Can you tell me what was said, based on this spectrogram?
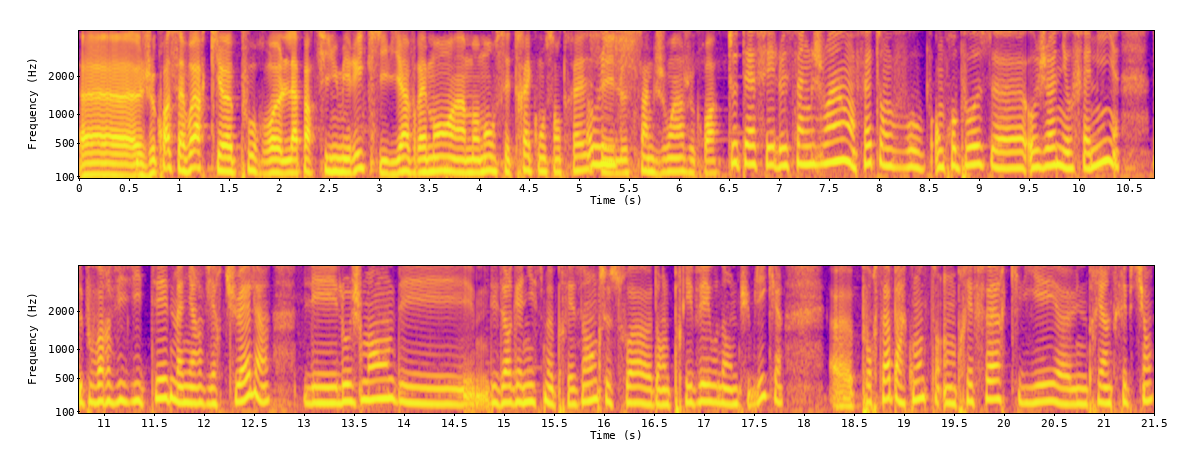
je crois savoir que pour euh, la partie numérique, il y a vraiment un moment où c'est très concentré, c'est le 5 juin, je crois. Tout à fait. Le 5 juin, en fait, on, vous, on propose euh, aux jeunes et aux familles de pouvoir visiter de manière virtuelle les logements des, des organismes présents, que ce soit dans le privé ou dans le public. Euh, pour ça, par contre, on préfère qu'il y ait une préinscription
